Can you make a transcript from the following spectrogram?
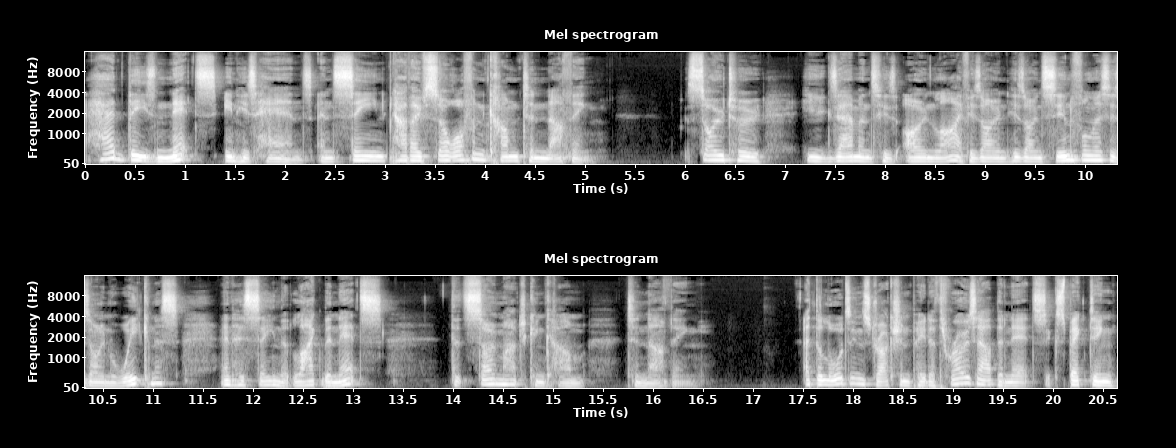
had these nets in his hands and seen how they've so often come to nothing, so too he examines his own life, his own, his own sinfulness, his own weakness, and has seen that like the nets, that so much can come to nothing. At the Lord's instruction, Peter throws out the nets, expecting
